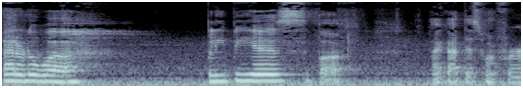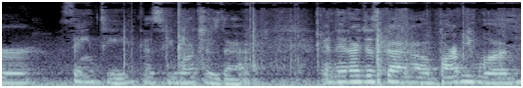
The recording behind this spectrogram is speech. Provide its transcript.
I don't know what Bleepy is, but I got this one for Sainty because he watches that. And then I just got a Barbie one,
